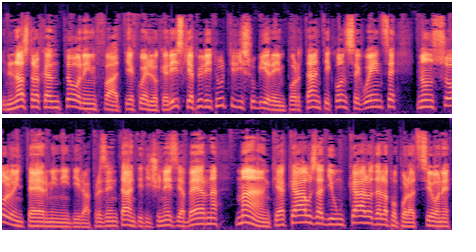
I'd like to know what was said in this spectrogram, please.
Il nostro cantone, infatti, è quello che rischia più di tutti di subire importanti conseguenze non solo in termini di rappresentanti ticinesi a Berna, ma anche a causa di un calo della popolazione.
